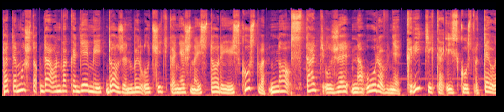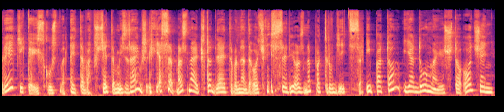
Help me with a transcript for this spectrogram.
потому что, да, он в академии должен был учить, конечно, историю искусства, но стать уже на уровне критика искусства, теоретика искусства, это вообще-то мы знаем, я сама знаю, что для этого надо очень серьезно потрудиться. И потом я думаю, что очень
